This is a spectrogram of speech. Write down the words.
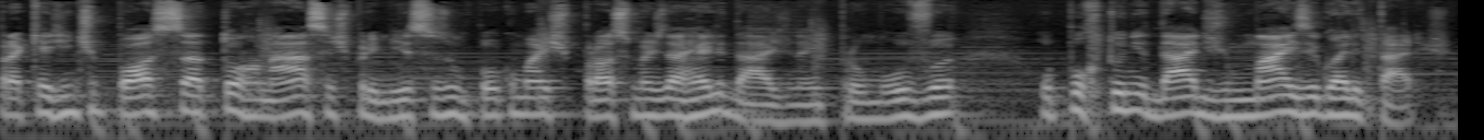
para que a gente possa tornar essas premissas um pouco mais próximas da realidade né? e promova oportunidades mais igualitárias.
